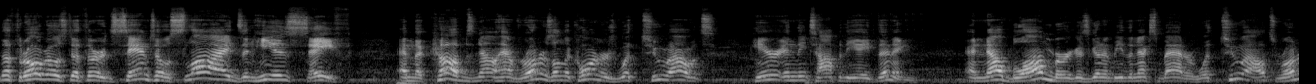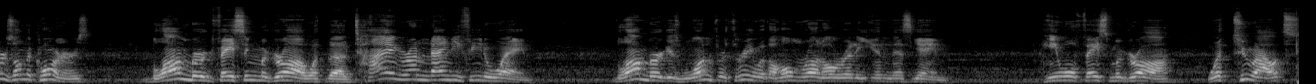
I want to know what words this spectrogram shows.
The throw goes to third. Santo slides, and he is safe. And the Cubs now have runners on the corners with two outs here in the top of the eighth inning. And now Blomberg is going to be the next batter with two outs, runners on the corners. Blomberg facing McGraw with the tying run 90 feet away. Blomberg is one for three with a home run already in this game. He will face McGraw with two outs.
